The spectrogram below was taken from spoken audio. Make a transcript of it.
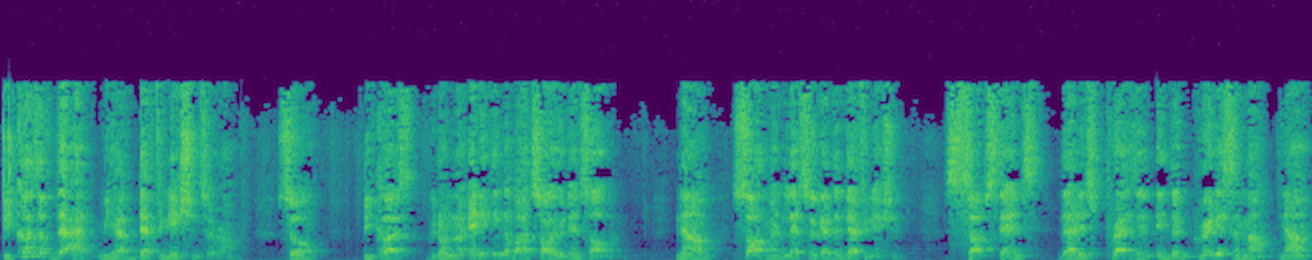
because of that, we have definitions around. So, because we don't know anything about solute and solvent. Now, solvent, let's look at the definition. Substance that is present in the greatest amount. Now,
